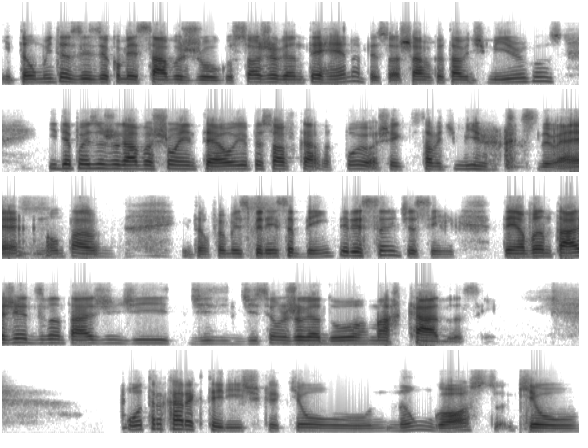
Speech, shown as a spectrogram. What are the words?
Então, muitas vezes eu começava o jogo só jogando terreno, a pessoa achava que eu estava de Miracles, e depois eu jogava Show and Tell e o pessoal ficava, pô, eu achei que tu estava de Miracles. Eu, é, não estava. Então, foi uma experiência bem interessante, assim. Tem a vantagem e a desvantagem de, de, de ser um jogador marcado, assim. Outra característica que eu não gosto, que eu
